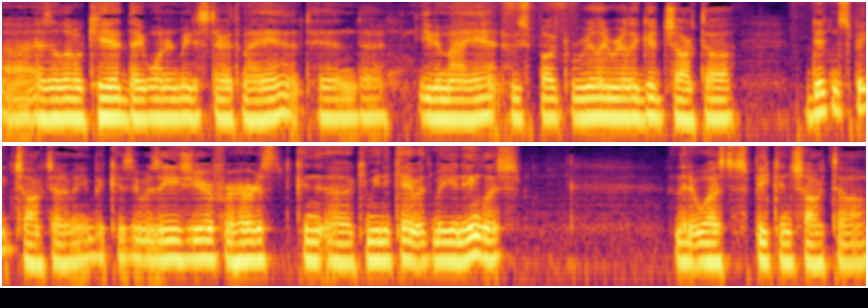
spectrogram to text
uh, as a little kid, they wanted me to stay with my aunt, and uh, even my aunt, who spoke really, really good Choctaw, didn't speak Choctaw to me because it was easier for her to uh, communicate with me in English than it was to speak in Choctaw.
